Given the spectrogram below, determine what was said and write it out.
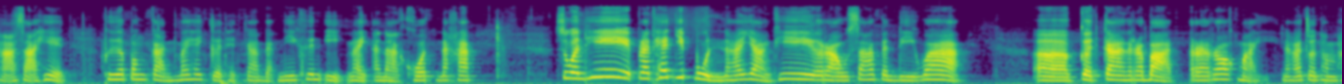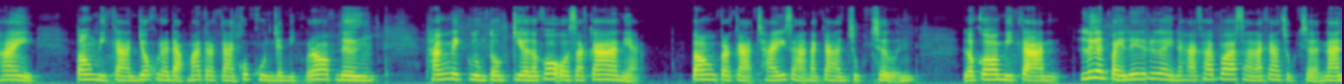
หาสาเหตุ เพื่อป้องกันไม่ให้เกิดเหตุการณ์แบบนี้ขึ้นอีกในอนาคตนะคะ ส่วนที่ประเทศญี่ปุ่นนะคะอย่างที่เราทราบกันดีว่า เเกิดการระบาดระลอกใหม่นะคะจนทำให้ต้องมีการยกระดับมาตรการควบคุมกันอีกรอบหนึ่งทั้งในกรุงโตเกียวแล้วก็โอซาก้าเนี่ยต้องประกาศใช้สถานการณ์ฉุกเฉิน แล้วก็มีการเลื่อนไปเรื่อยๆนะคะคาดว่าสถานการณ์ฉุกเฉินนั้น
